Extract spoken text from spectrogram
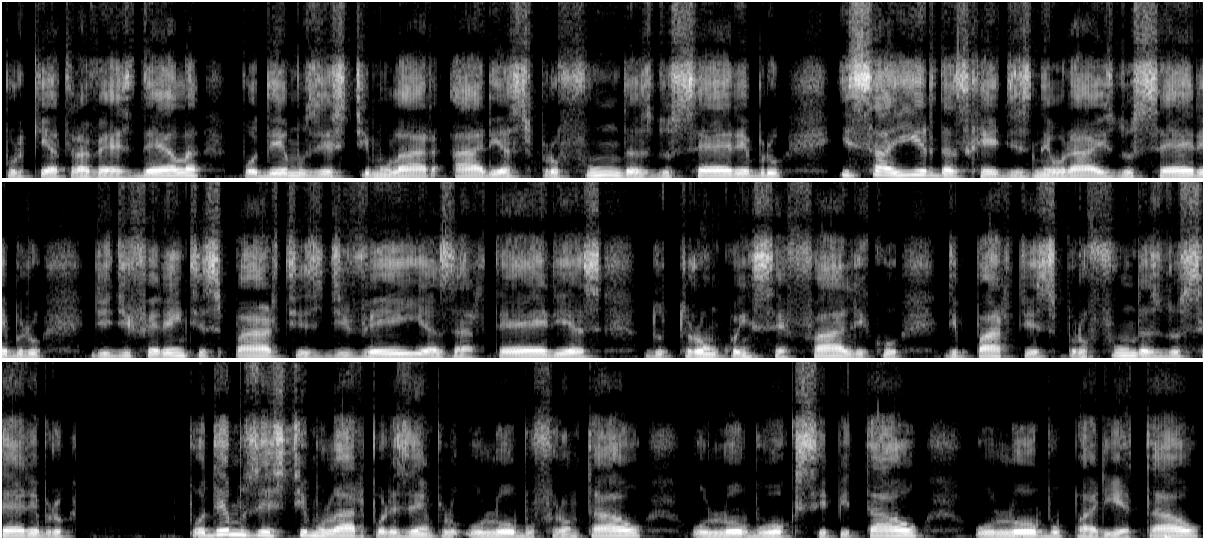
porque através dela podemos estimular áreas profundas do cérebro e sair das redes neurais do cérebro de diferentes partes de veias, artérias, do tronco encefálico, de partes profundas do cérebro. Podemos estimular, por exemplo, o lobo frontal, o lobo occipital, o lobo parietal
